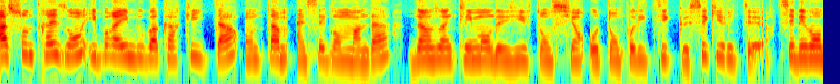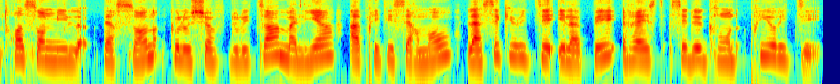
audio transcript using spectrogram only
À son 13 ans, Ibrahim Boubacar Keïta entame un second mandat dans un climat de vive tension autant politique que sécuritaire. C'est devant 300 000 personnes que le chef de l'État malien a prêté serment. La sécurité et la paix restent ses deux grandes priorités.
